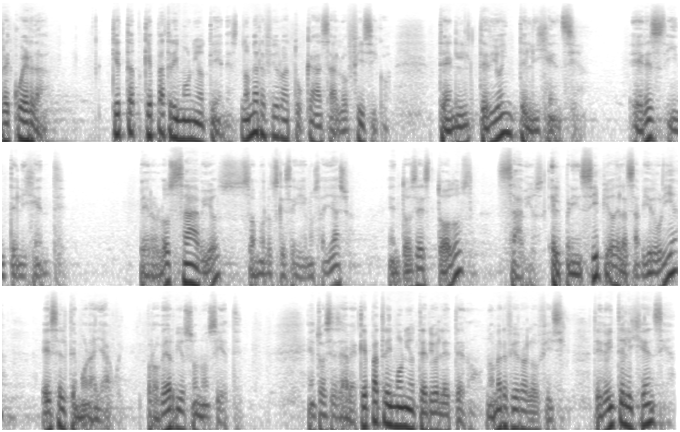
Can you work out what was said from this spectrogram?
Recuerda, ¿qué, ¿qué, patrimonio tienes? No me refiero a tu casa, a lo físico. Te, te dio inteligencia. Eres inteligente. Pero los sabios somos los que seguimos a Yahshua. Entonces, todos sabios. El principio de la sabiduría es el temor a Yahweh. Proverbios 1.7. Entonces, a ver, ¿qué patrimonio te dio el Eterno? No me refiero a lo físico. Te dio inteligencia.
